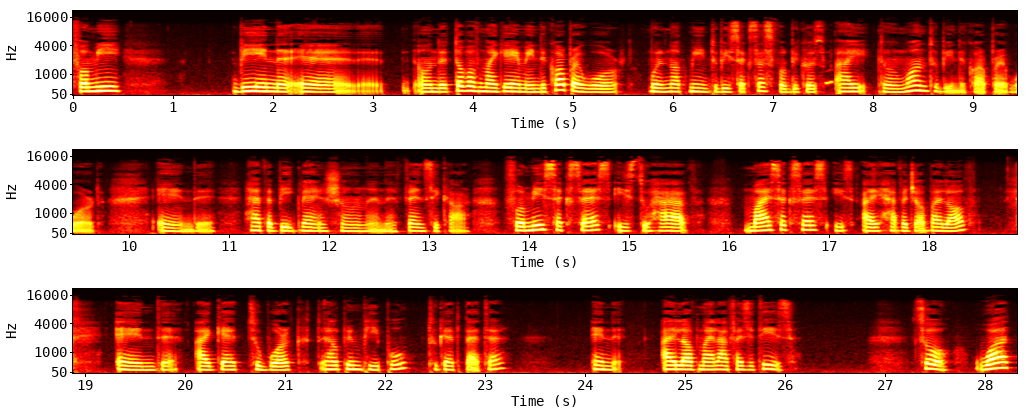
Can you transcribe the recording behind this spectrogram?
For me, being uh, on the top of my game in the corporate world will not mean to be successful because I don't want to be in the corporate world and uh, have a big mansion and a fancy car. For me, success is to have my success is I have a job I love and uh, I get to work helping people to get better and I love my life as it is. So, what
